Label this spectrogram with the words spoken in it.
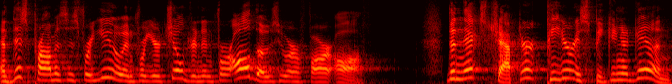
And this promise is for you and for your children and for all those who are far off. The next chapter, Peter is speaking again.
